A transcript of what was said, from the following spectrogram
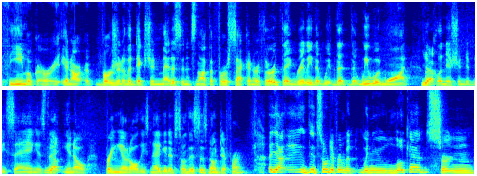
theme of or in our version of addiction medicine it's not the first second or third thing really that we that, that we would want Yep. a clinician to be saying is that Yep. you know bringing out all these negatives so this is no different Uh, Yeah, it's no different, but when you look at certain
